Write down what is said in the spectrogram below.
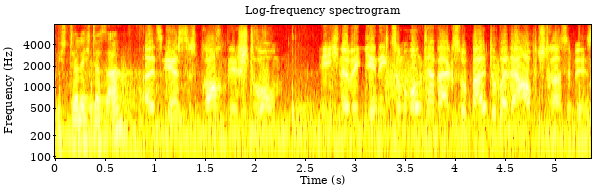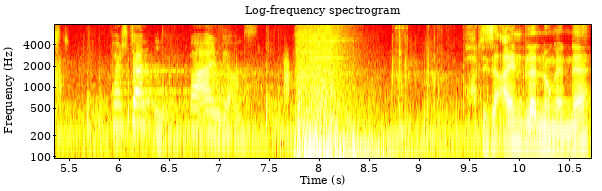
Wie stelle ich das an? Als erstes brauchen wir Strom. Ich navigiere dich zum Unterwerk, sobald du bei der Hauptstraße bist. Verstanden. Beeilen wir uns. Boah, diese Einblendungen, ne?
